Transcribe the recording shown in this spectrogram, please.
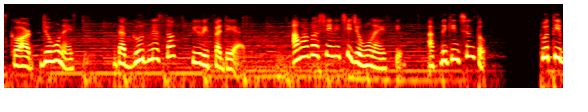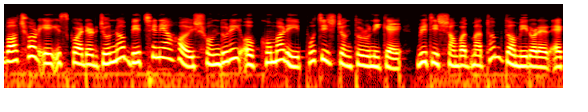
স্কোয়াড, যমুনা ইস্তি the goodness of purified air আমার বাসে এনেছি যমুনা এসি আপনি কিনছেন তো? প্রতি বছর এই স্কোয়াডের জন্য বেছে নেওয়া হয় সুন্দরী ও কুমারী পঁচিশ জন তরুণীকে। ব্রিটিশ সংবাদ মাধ্যম দ্য মিররের এক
